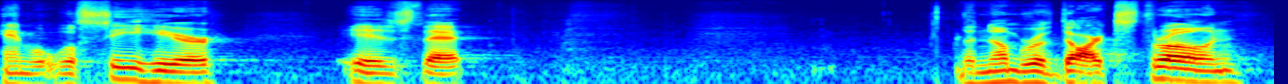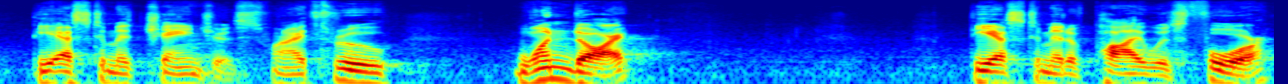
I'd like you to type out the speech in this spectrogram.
And what we'll see here is that the number of darts thrown, the estimate changes. When I threw one dart, the estimate of pi was 4.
